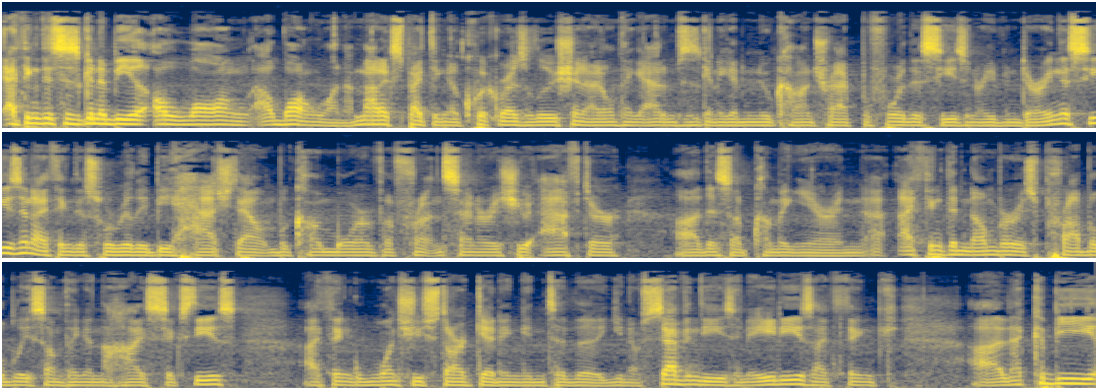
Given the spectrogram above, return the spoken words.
I think this is going to be a long a long one. I'm not expecting a quick resolution. I don't think Adams is going to get a new contract before this season or even during this season. I think this will really be hashed out and become more of a front and center issue after uh, this upcoming year. And I, I think the number is probably something in the high 60s. I think once you start getting into the you know 70s and 80s, I think uh, that could be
